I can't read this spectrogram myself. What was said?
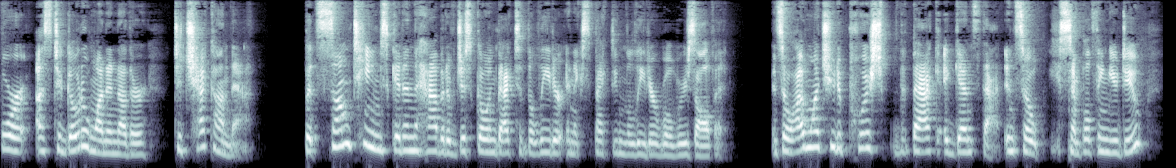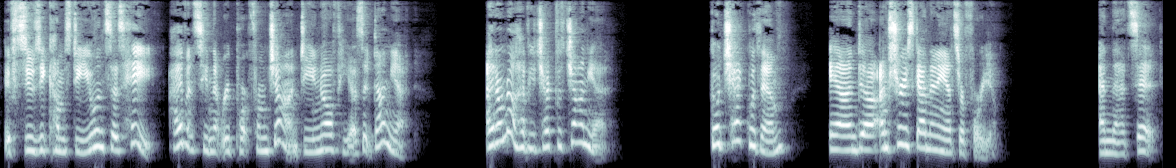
for us to go to one another to check on that. But some teams get in the habit of just going back to the leader and expecting the leader will resolve it. And so I want you to push back against that. And so, simple thing you do if Susie comes to you and says, Hey, I haven't seen that report from John. Do you know if he has it done yet? I don't know. Have you checked with John yet? Go check with him, and uh, I'm sure he's got an answer for you. And that's it.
